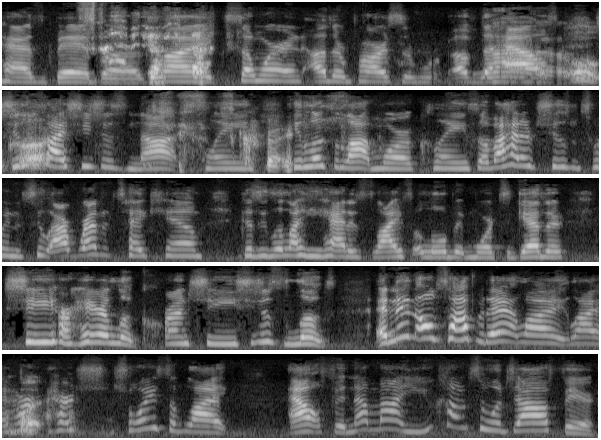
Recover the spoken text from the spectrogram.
has bed bugs, like somewhere in other parts of, of the Wow. house. Oh She looks like she's just not clean. He looked a lot more clean. So if I had to choose between the two, I'd rather take him because he looked like he had his life a little bit more together. She, her hair looked crunchy. She just looked, and then on top of that, like like her But- her ch- choice of like outfit. Now, mind you, you come to a job fair.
